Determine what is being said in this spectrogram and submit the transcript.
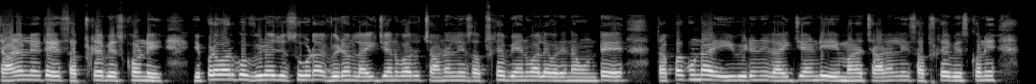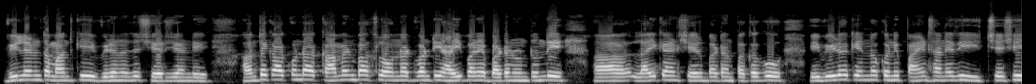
ఛానల్ని అయితే సబ్స్క్రైబ్ చేసుకోండి. ఇప్పటి వరకు వీడియో చూస్తూ కూడా వీడియోని లైక్ చేయని వారు ఛానల్ని సబ్స్క్రైబ్ చేయని వాళ్ళు ఎవరైనా ఉంటే తప్పకుండా ఈ వీడియోని లైక్ చేయండి. మన ఛానల్ని సబ్స్క్రైబ్ చేసుకొని వీలైనంత మందికి ఈ వీడియోని అయితే షేర్ చేయండి. అంతేకాకుండా కామెంట్ బాక్స్లో ఉన్నటువంటి హైప్ అనే బటన్ ఉంటుంది. లైక్ అండ్ షేర్ బటన్ పక్కకు. ఈ వీడియోకి ఎన్నో కొన్ని పాయింట్స్ అనేది ఇచ్చేసి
